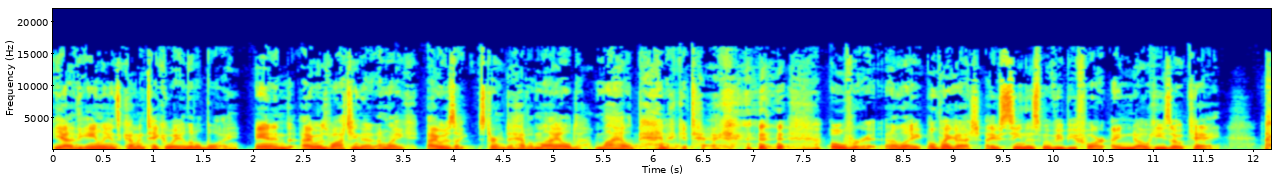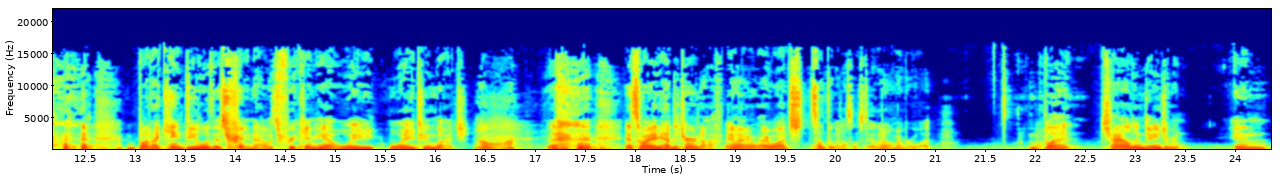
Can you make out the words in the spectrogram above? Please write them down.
yeah, the aliens come and take away a little boy. And I was watching that. I'm like, I was like starting to have a mild, mild panic attack over it. And I'm like, oh my gosh, I've seen this movie before. I know he's okay, but I can't deal with this right now. It's freaking me out way, way too much. Aw. and so I had to turn it off and I, I watched something else instead. I don't remember what. But child endangerment in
